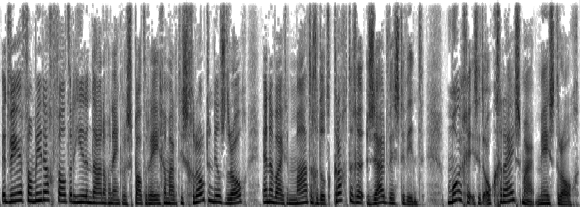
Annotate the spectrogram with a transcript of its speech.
Het weer. Vanmiddag valt er hier en daar nog een enkele spat regen, maar het is grotendeels droog en er waait een matige tot krachtige zuidwestenwind. Morgen is het ook grijs, maar meest droog.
